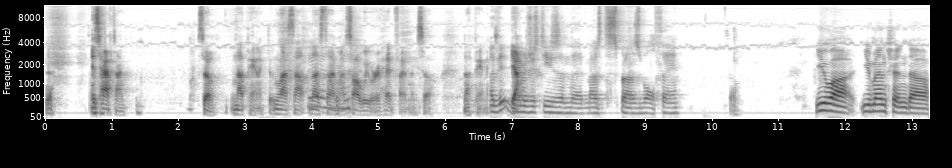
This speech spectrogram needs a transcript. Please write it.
Yeah, it's halftime, so I'm not panicked. And last time last time I saw we were ahead finally, so not panicked. They, they Yeah. were just using the most disposable thing. You uh, you mentioned uh,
